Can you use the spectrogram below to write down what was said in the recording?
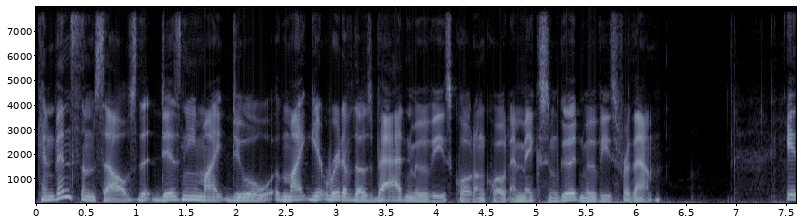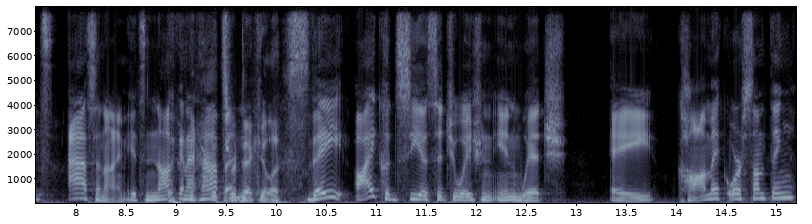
convince themselves that Disney might do a, might get rid of those bad movies, quote unquote, and make some good movies for them. It's asinine. It's not going to happen. It's ridiculous. They, I could see a situation in which a comic or something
